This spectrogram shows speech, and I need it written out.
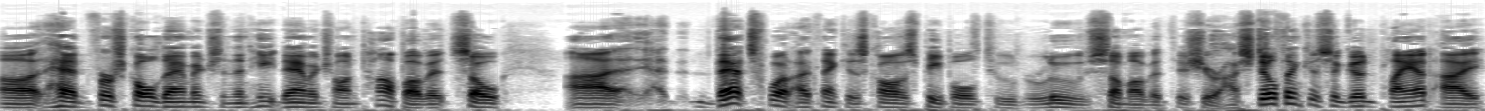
uh, had first cold damage and then heat damage on top of it. So uh, that's what I think has caused people to lose some of it this year. I still think it's a good plant. I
